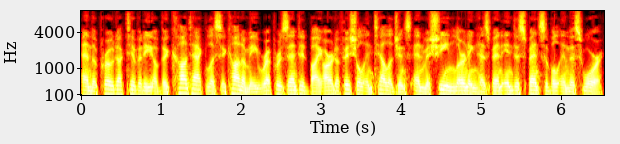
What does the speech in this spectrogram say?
and the productivity of the contactless economy represented by artificial intelligence and machine learning has been indispensable in this war,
